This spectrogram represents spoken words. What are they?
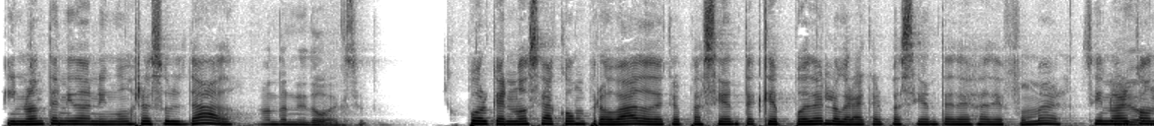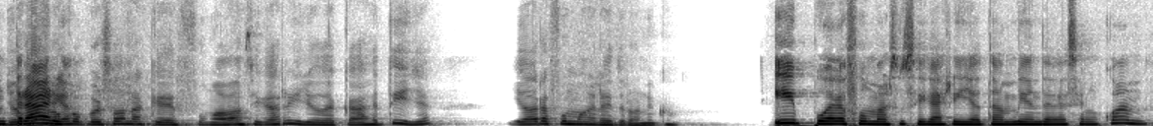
y no han tenido ningún resultado. No han tenido éxito. Porque no se ha comprobado de que el paciente, que puede lograr que el paciente deje de fumar, sino al contrario. Yo conozco personas que fumaban cigarrillos de cajetilla y ahora fuman electrónico. Y puede fumar su cigarrillo también de vez en cuando.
